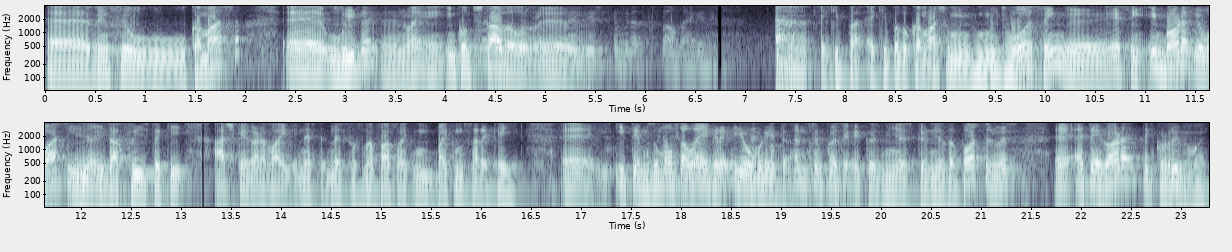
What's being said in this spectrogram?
eh, venceu o, o Camacha, o líder, não é? Incontestável. Das boas eh, equipas deste Campeonato de Portugal, não é? A equipa, equipa do Camacho muito, muito boa, sim. eh, É assim, embora eu acho, e já, já referi isto aqui, acho que agora vai, nesta, nesta segunda fase, vai, vai começar a cair. Eh, e temos o Monte Alegre e o Brito. Ando sempre com as, com as minhas, com as minhas apostas, mas eh, até agora tem corrido bem.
